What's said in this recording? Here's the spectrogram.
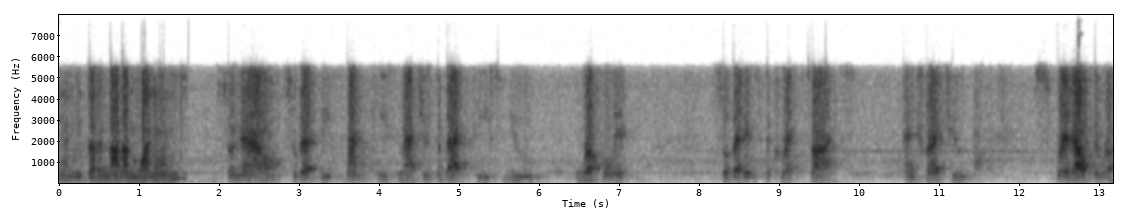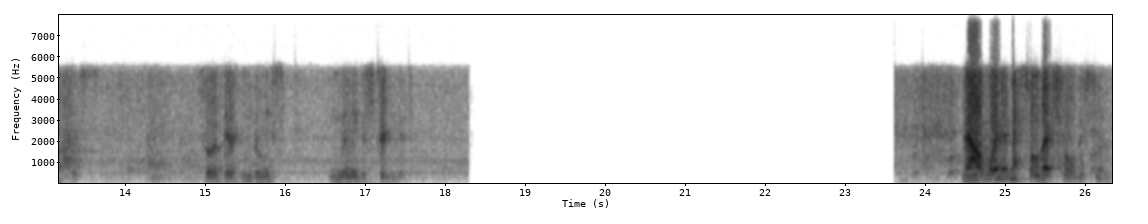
And we've got a knot on one end. So now, so that the front piece matches the back piece, you ruffle it so that it's the correct size. And try to spread out the ruffles so that they're evenly, evenly distributed. Now go ahead and sew that shoulder seam.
